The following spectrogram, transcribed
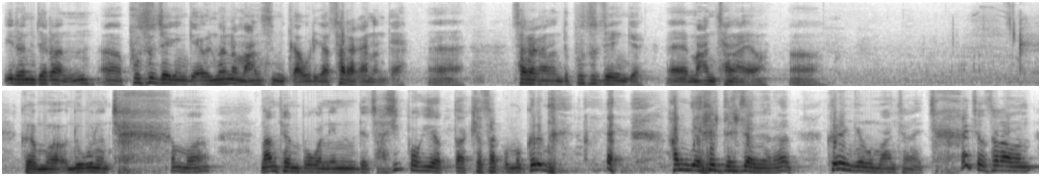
이런저런 어, 부수적인 게 얼마나 많습니까? 우리가 살아가는데 에, 살아가는데 부수적인 게 에, 많잖아요. 어. 그 뭐 누구는 참 뭐 남편 복은 있는데 자식 복이 없다 해서고 뭐 그런 한 예를 들자면은 그런 경우 많잖아요. 참 저 사람은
